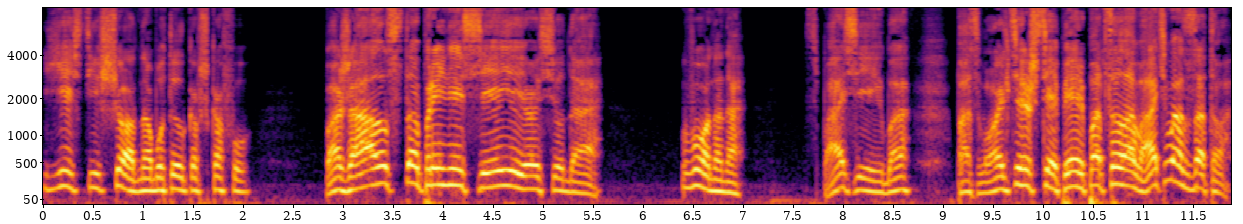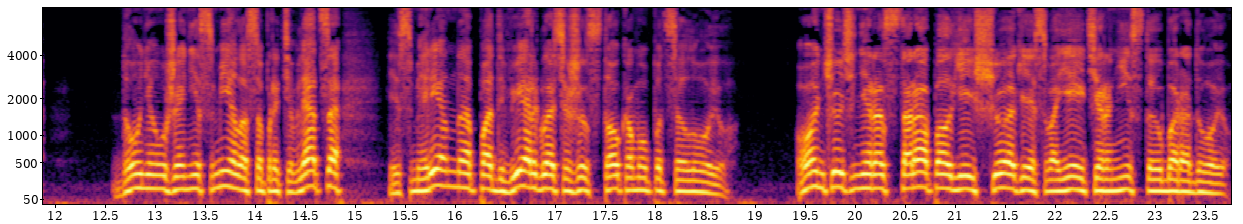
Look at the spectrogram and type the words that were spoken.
«Есть еще одна бутылка в шкафу». «Пожалуйста, принеси ее сюда». «Вон она». «Спасибо. Позвольте ж теперь поцеловать вас за то». Дуня уже не смела сопротивляться и смиренно подверглась жестокому поцелую. Он чуть не расцарапал ей щеки своей тернистой бородою.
